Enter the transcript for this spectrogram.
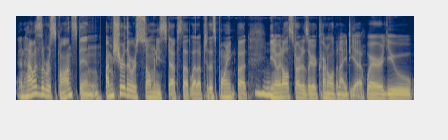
And how has the response been? I'm sure there were so many steps that led up to this point, but Mhm. you know, it all started as like a kernel of an idea where you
